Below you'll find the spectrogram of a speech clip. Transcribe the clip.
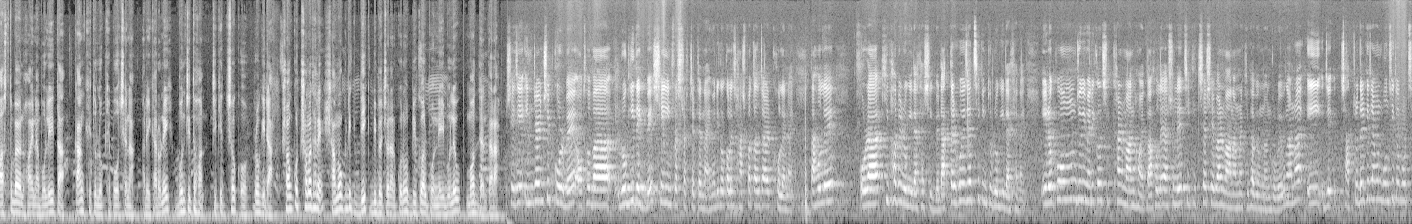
বাস্তবায়ন হয় না বলেই তা কাঙ্ক্ষিত লক্ষ্যে পৌঁছে না। আর এই কারণেই বঞ্চিত হন চিকিৎসক ও রোগীরা। সংকট সমাধানে সামগ্রিক দিক বিবেচনার কোনো বিকল্প নেই বলেও মত দেন তারা। সে যে ইন্টার্নশিপ করবে অথবা রোগী দেখবে সেই ইনফ্রাস্ট্রাকচারটা নাই। মেডিকেল কলেজ হাসপাতালটা আর খোলে নাই। তাহলে ওরা কীভাবে রোগী দেখা শিখবে? ডাক্তার হয়ে যাচ্ছে কিন্তু রোগী দেখে নাই। এরকম যদি মেডিকেল শিক্ষার মান হয়, তাহলে আসলে চিকিৎসা সেবার মান আমরা কীভাবে উন্নয়ন করব? এবং আমরা এই যে ছাত্রদেরকে যেমন বঞ্চিত করছি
